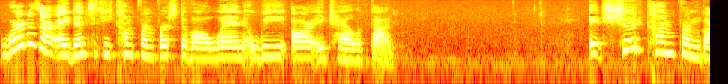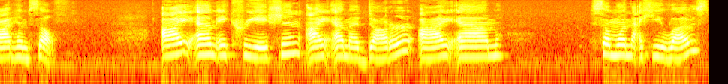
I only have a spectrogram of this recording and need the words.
where does our identity come from, first of all, when we are a child of God? It should come from God Himself. I am a creation. I am a daughter. I am someone that He loves.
